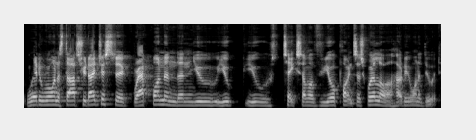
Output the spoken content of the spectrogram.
where do we want to start? Should I just uh, grab one and then you you you take some of your points as well, or how do you want to do it?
